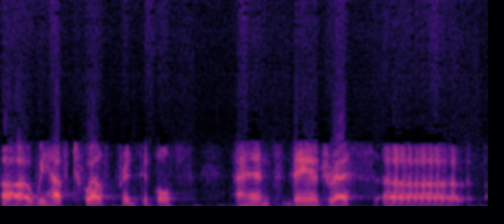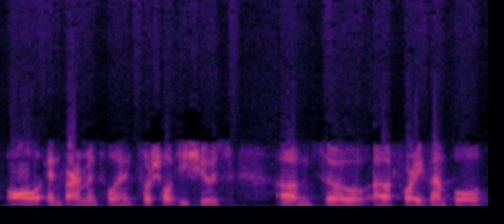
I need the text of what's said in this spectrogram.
uh, we have 12 principles and they address uh, all environmental and social issues. Um, so, uh, for example,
